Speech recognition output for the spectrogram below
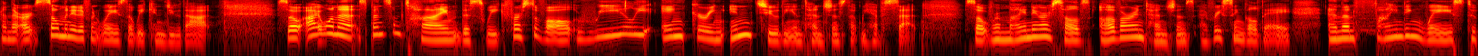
And there are so many different ways that we can do that. So, I want to spend some time this week, first of all, really anchoring into the intentions that we have set. So, reminding ourselves of our intentions every single day, and then finding ways to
